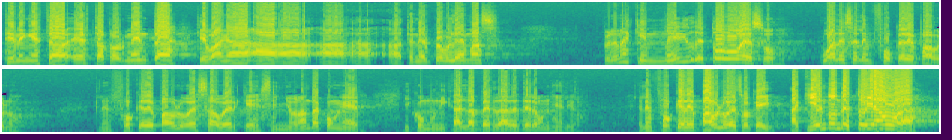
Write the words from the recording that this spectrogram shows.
tienen esta, esta tormenta que van a, a tener problemas. El problema es que en medio de todo eso, ¿Cuál es el enfoque de Pablo? El enfoque de Pablo es saber que el Señor anda con él y comunicar las verdades del Evangelio. El enfoque de Pablo es, ok, aquí en donde estoy ahora,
